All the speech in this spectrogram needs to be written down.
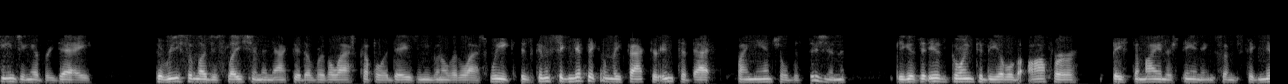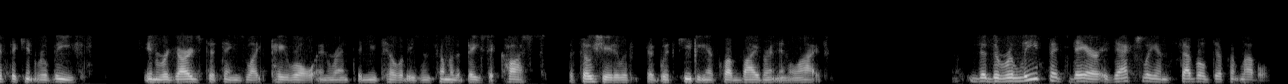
changing every day. The recent legislation enacted over the last couple of days and even over the last week is going to significantly factor into that financial decision because it is going to be able to offer based on my understanding, some significant relief in regards to things like payroll and rent and utilities and some of the basic costs associated with with keeping a club vibrant and alive. The, the relief that's there is actually on several different levels.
